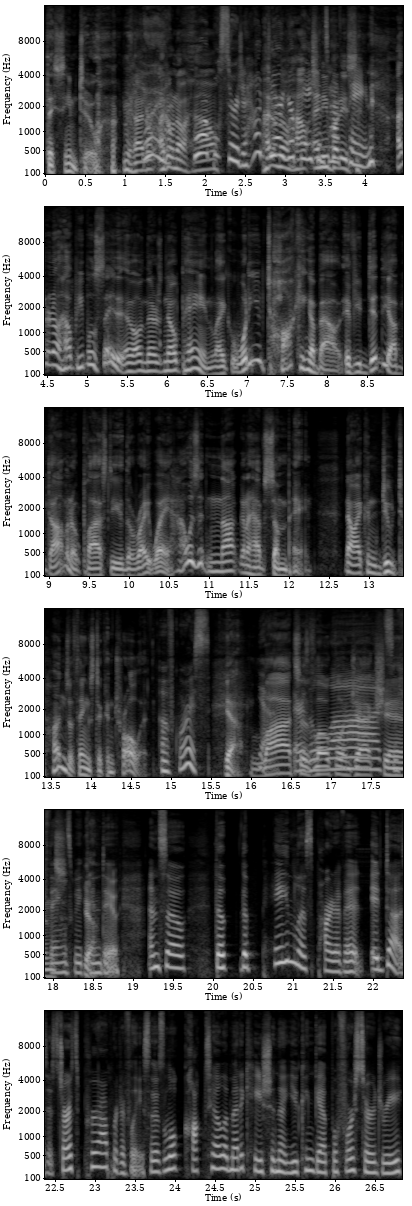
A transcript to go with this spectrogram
they seem to. I mean, I don't. You're I don't know horrible how. surgeon. How dare your how patients have pain? I don't know how people say that. Oh, there's no pain. Like, what are you talking about? If you did the abdominoplasty the right way, how is it not going to have some pain? Now, I can do tons of things to control it. Of course. Yeah, Yeah, lots there's of local lots injections. Of things we yeah. can do. And so the the painless part of it, it does. It starts preoperatively. So there's a little cocktail of medication that you can get before surgery.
